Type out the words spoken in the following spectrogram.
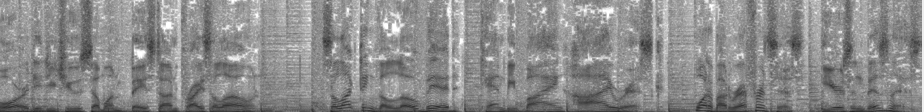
Or did you choose someone based on price alone? Selecting the low bid can be buying high risk. What about references, years in business,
